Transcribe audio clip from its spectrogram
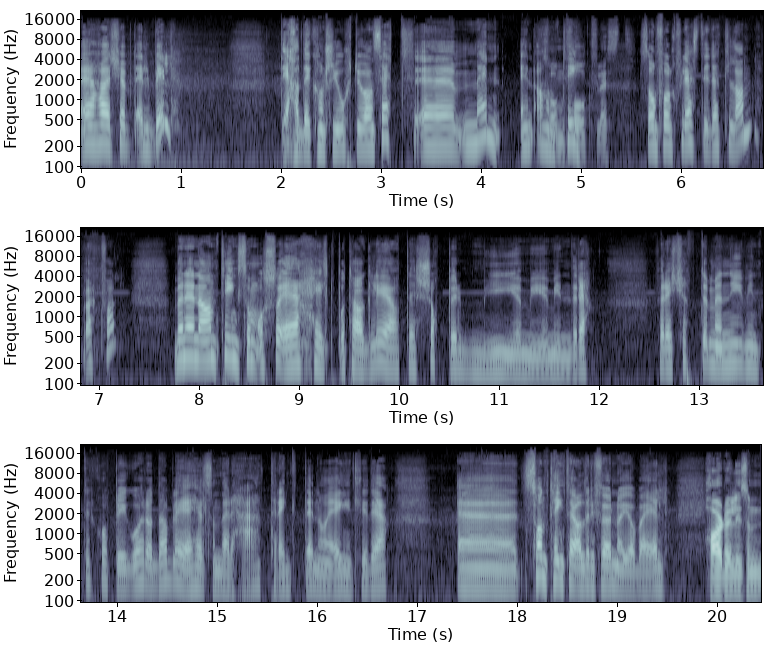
Jeg har kjøpt elbil. Det hadde jeg kanskje gjort uansett. Eh, men en annen som ting folk flest. Som folk flest i dette land, i hvert fall. Men en annen ting som også er helt påtagelig, er at jeg shopper mye, mye mindre. For jeg kjøpte meg en ny vinterkåpe i går, og da ble jeg helt sånn der Hæ, trengte jeg nå egentlig det? Eh, sånn tenkte jeg aldri før når jeg jobba i el. Har du liksom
